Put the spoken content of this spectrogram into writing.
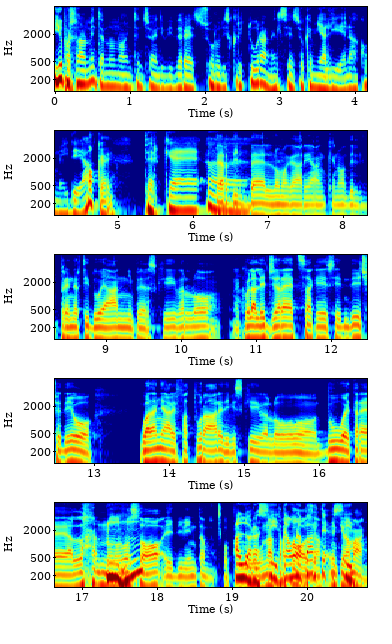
Io personalmente non ho intenzione di vivere solo di scrittura, nel senso che mi aliena come idea. Ok. Perché... Perdi eh, il bello magari anche, no? Del prenderti due anni per scriverlo, e quella leggerezza che se invece devo guadagnare e fatturare devi scriverlo due, tre all'anno, mm-hmm. non lo mhm. so, e diventa un po' più allora, sì, da una, parte, sì, una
